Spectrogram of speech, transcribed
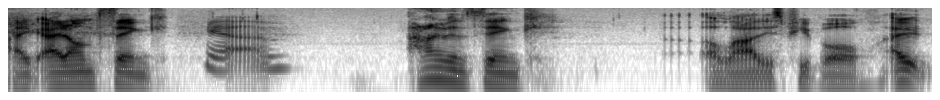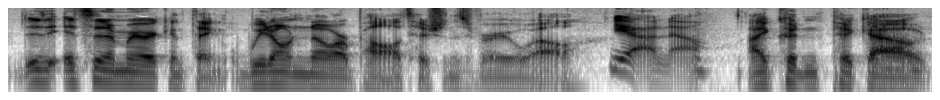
I I don't think yeah. I don't even think a lot of these people. I it's an American thing. We don't know our politicians very well. Yeah. No. I couldn't pick out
